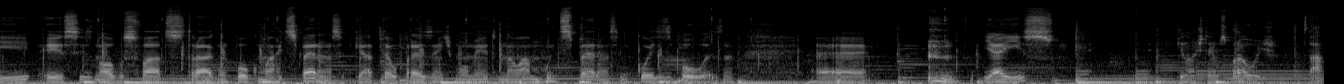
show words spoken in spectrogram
que esses novos fatos tragam um pouco mais de esperança, porque até o presente momento não há muita esperança em coisas boas. Né? É... E é isso que nós temos para hoje, tá?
